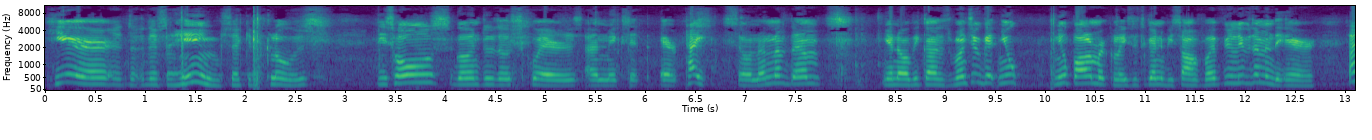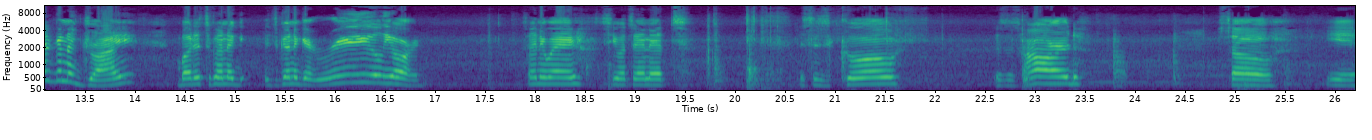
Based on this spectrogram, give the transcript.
Here, there's a hinge so I can close. These holes go into those squares and makes it airtight. So none of them, you know, because once you get new new polymer clays, it's gonna be soft. But if you leave them in the air, it's not gonna dry, but it's gonna it's gonna get really hard. So anyway, see what's in it. This is cool. This is hard. So, yeah.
